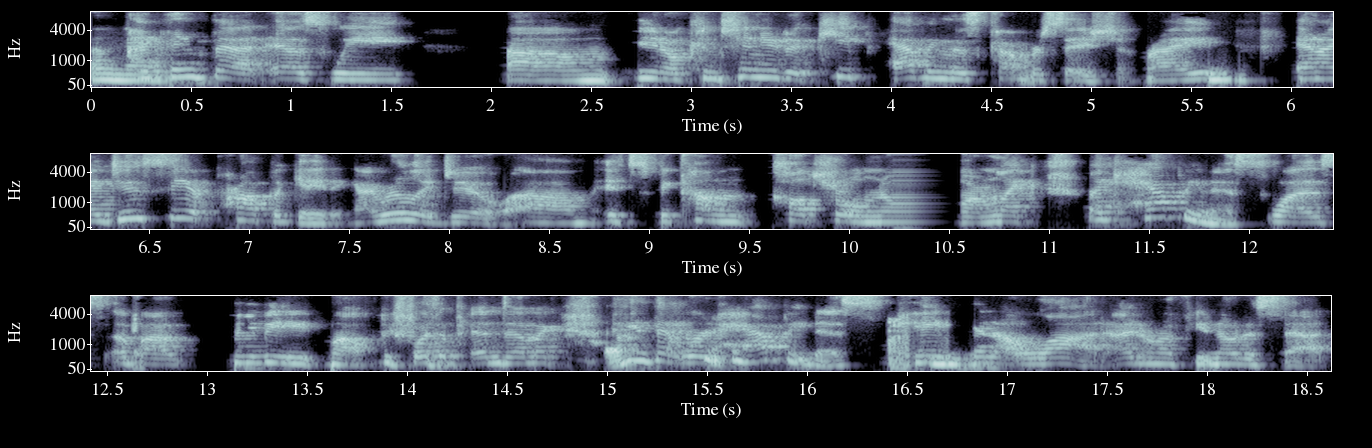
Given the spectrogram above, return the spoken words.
Oh, nice. I think that as we, um, you know, continue to keep having this conversation, right? Mm-hmm. And I do see it propagating. I really do. Um, it's become cultural norm, like like happiness was about maybe well before the pandemic. I think that word happiness came in a lot. I don't know if you noticed that,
